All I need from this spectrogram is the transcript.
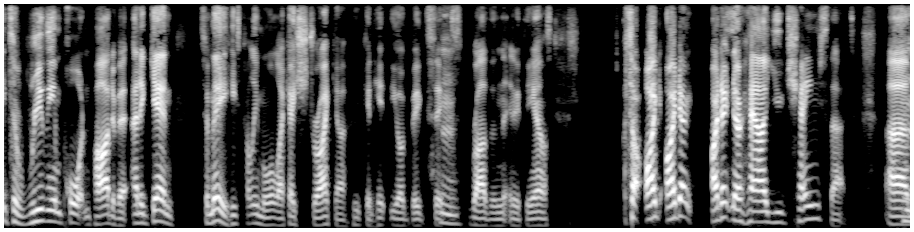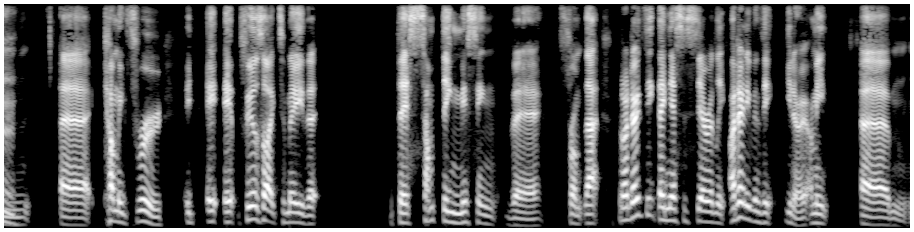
it's a really important part of it. And again, to me, he's probably more like a striker who can hit the odd big six Hmm. rather than anything else. So I I don't I don't know how you change that. Um, uh, coming through, it, it it feels like to me that there's something missing there from that. But I don't think they necessarily. I don't even think you know. I mean, um,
